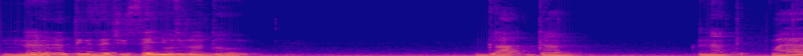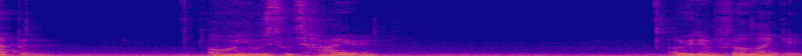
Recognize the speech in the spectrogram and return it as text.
None of the things that you said you was gonna do got done. Nothing. What happened? Oh, you was too tired? Oh, you didn't feel like it?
